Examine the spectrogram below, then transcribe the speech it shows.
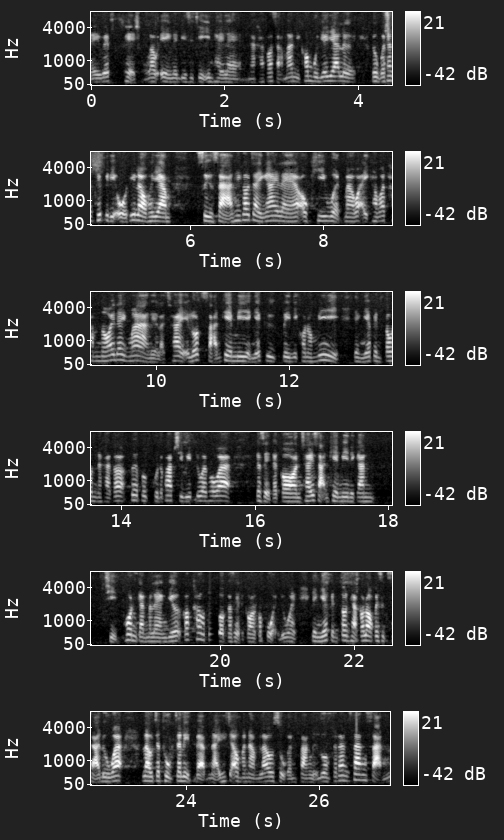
ในเว็บเพจของเราเองใน BCG in Thailand นะคะก็สามารถมีข้อมูลเยอะแยะเลยรวมกระทั่งคลิปวิดีโอที่เราพยายามสื่อสารให้เข้าใจง่ายแล้ว เอา keyword มาว่าไอ้คำว่าทำน้อยได้มากเนี่ยแหละใช่ลดสารเคมีอย่างเงี้ยคือ green economy อย่างเงี้ยเป็นต้นนะคะ ก็เพื่อคุณภาพชีวิตด้วยเพราะว่าเกษตรกรใช้สารเคมีในการ ฉีดพ่นกันแมลงเยอะก็เข้าตัวเกษตรกรก็ป่วยด้วย อย่างเงี้ยเป็นต้นค่ะก็ลองไปศึกษาดูว่าเราจะถูกจริตแบบไหนที่จะเอามานำเล่าสู่กันฟังหรือรวมกระทั่งสร้างสรรค์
